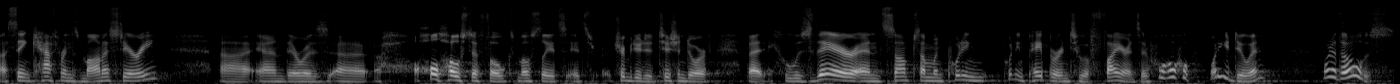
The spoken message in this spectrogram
uh, St. Catherine's Monastery, uh, and there was uh, a whole host of folks, mostly it's, it's attributed to Tischendorf, but who was there and saw someone putting, putting paper into a fire and said, Whoa, what are you doing? What are those?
